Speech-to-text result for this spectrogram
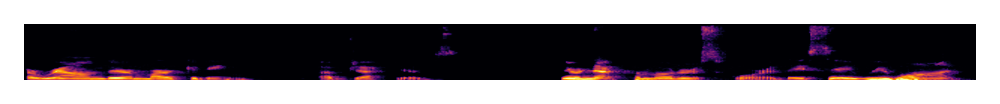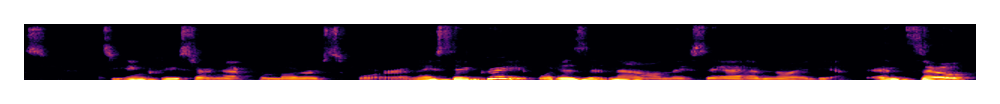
around their marketing objectives, their net promoter score. They say, We want to increase our net promoter score. And I say, Great, what is it now? And they say, I have no idea. And so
